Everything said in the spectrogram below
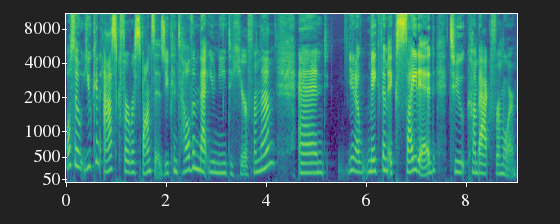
Also, you can ask for responses. You can tell them that you need to hear from them and you know, make them excited to come back for more.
